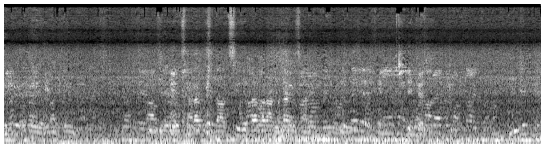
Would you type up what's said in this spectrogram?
ਤੇ ਬਾਕੀ ਆਪਨੇ ਨੇ ਸਾਰਾ ਕੁਝ ਹੀ ਦਿੱਤਾ ਵਾ ਰੰਗ ਢੰਗ ਸਾਰੇ ਠੀਕ ਹੈ ਜੀ।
